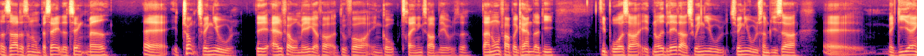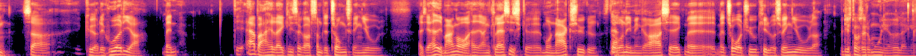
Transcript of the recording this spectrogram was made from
Og så er der sådan nogle basale ting med øh, et tungt svinghjul. Det er alfa og omega for, at du får en god træningsoplevelse. Der er nogle fabrikanter, de, de bruger så et noget lettere svinghjul, svinghjul som de så øh, med gearing, så kører det hurtigere. Men det er bare heller ikke lige så godt som det tunge svinghjul. Altså jeg havde i mange år havde jeg en klassisk øh, Monarch-cykel stående ja. i min garage, ikke med, med 22 kilo svinghjul. Og, De er stort set umulige at ødelægge.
